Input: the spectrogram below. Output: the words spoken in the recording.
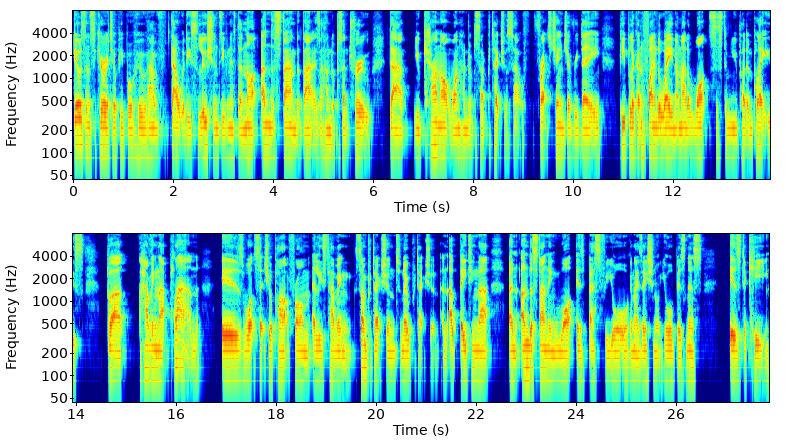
deals in security or people who have dealt with these solutions, even if they're not, understand that that is 100% true, that you cannot 100% protect yourself. Threats change every day. People are going to find a way no matter what system you put in place. But having that plan is what sets you apart from at least having some protection to no protection and updating that and understanding what is best for your organization or your business is the key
